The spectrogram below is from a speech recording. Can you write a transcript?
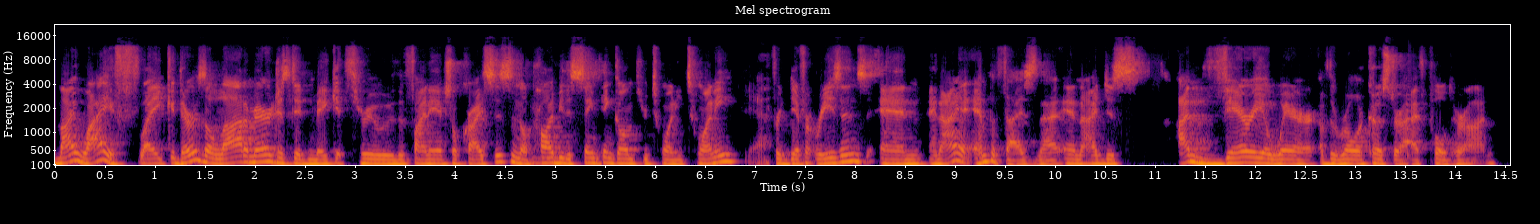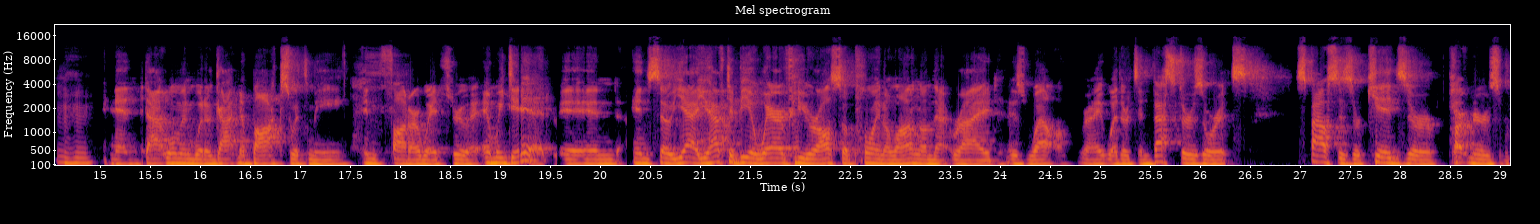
my wife, like there was a lot of marriages didn't make it through the financial crisis and they'll probably be the same thing going through 2020 yeah. for different reasons. And, and I empathize that. And I just, I'm very aware of the roller coaster I've pulled her on. Mm-hmm. And that woman would have gotten a box with me and fought our way through it. And we did. And and so yeah, you have to be aware of who you're also pulling along on that ride as well, right? Whether it's investors or it's spouses or kids or partners or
